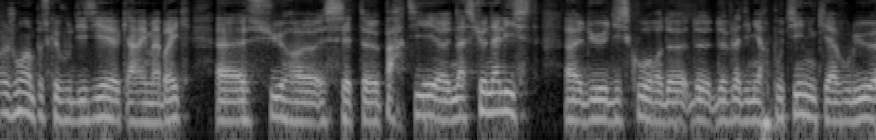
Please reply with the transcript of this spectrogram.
rejoins un peu ce que vous disiez, Karim Abrik, euh, sur euh, cette partie euh, nationaliste du discours de, Vladimir Poutine qui a voulu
